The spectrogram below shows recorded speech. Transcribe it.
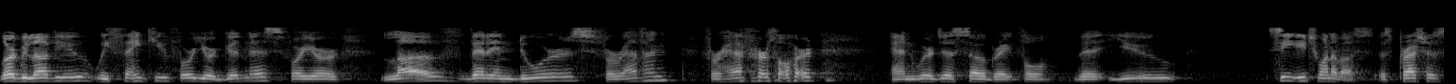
Lord, we love you. We thank you for your goodness, for your love that endures forever, forever, Lord. And we're just so grateful that you see each one of us as precious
